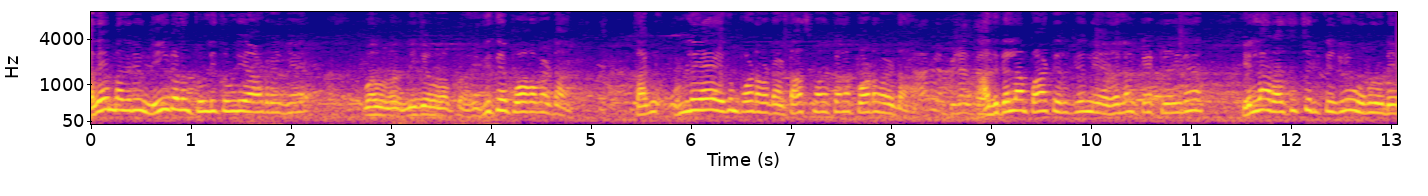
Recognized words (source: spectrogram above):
அதே மாதிரி நீங்களும் துள்ளி துள்ளி ஆடுறீங்க. நீங்கள் இதுக்கே போக வேண்டாம். கண் உள்ளேயே எதுவும் போட வேண்டாம். டாஸ்மாகெல்லாம் போட வேண்டாம். அதுக்கெல்லாம் பாட்டு இருக்குன்னு அதெல்லாம் கேட்டுருங்க எல்லாம் ரசிச்சிருக்கீங்க. உங்களுடைய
